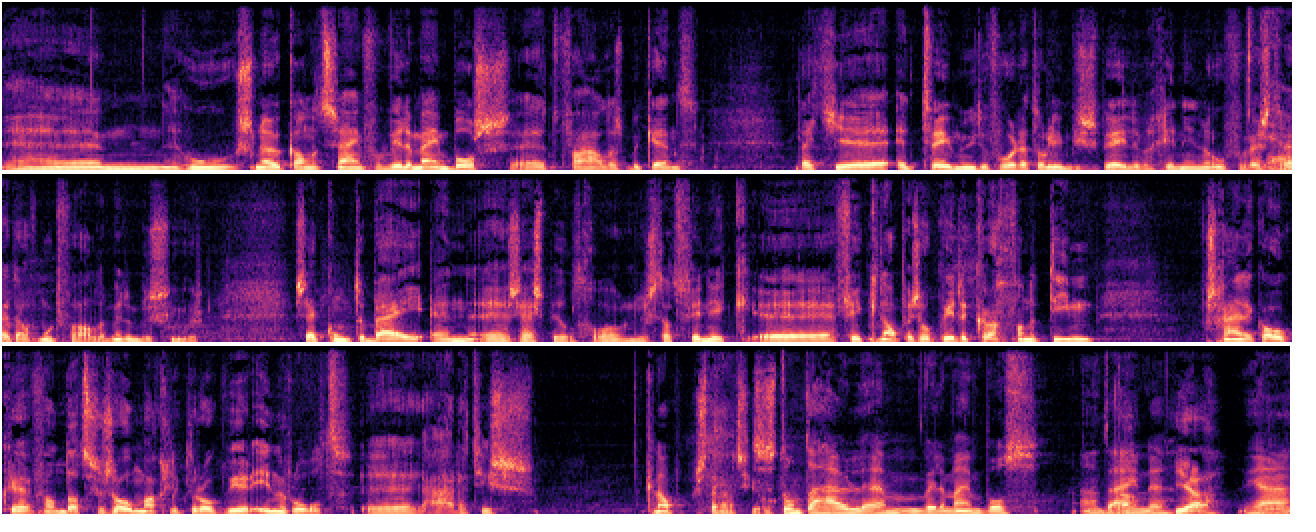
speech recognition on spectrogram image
Ehm, hoe sneu kan het zijn voor Willemijn Bos? Hè? Het verhaal is bekend. Dat je in twee minuten voordat de Olympische Spelen beginnen... in een oefenwedstrijd Ja. af moet vallen met een blessure. Zij komt erbij en eh, zij speelt gewoon. Dus dat vind ik, eh, vind ik knap. Is ook weer de kracht van het team. Waarschijnlijk ook, hè, van dat ze zo makkelijk er ook weer inrolt. Eh, ja, dat is een knappe prestatie Ze ook. stond te huilen, hè, Willemijn Bos, aan het einde. Ja? Ja,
